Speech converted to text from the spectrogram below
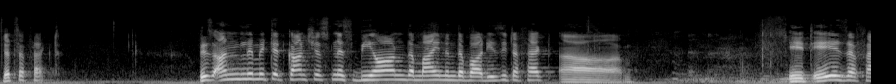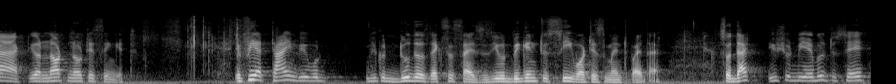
That's a fact. This unlimited consciousness beyond the mind and the body, is it a fact? Uh, it is a fact. You're not noticing it. If we had time, we would we could do those exercises. You would begin to see what is meant by that. So that you should be able to say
